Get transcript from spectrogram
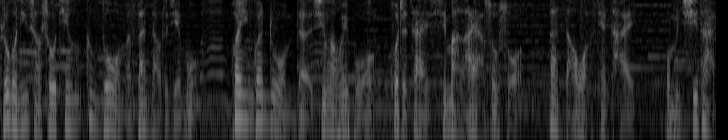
如果您想收听更多我们半岛的节目，欢迎关注我们的新浪微博或者在喜马拉雅搜索“半岛网电台”。我们期待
